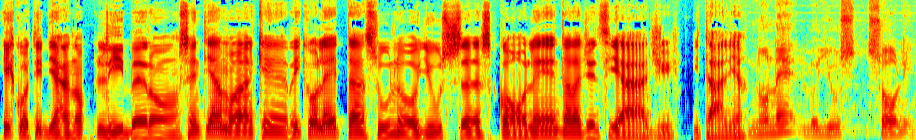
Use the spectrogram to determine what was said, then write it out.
il quotidiano Libero. Sentiamo anche Enrico Letta sullo Ius Scole dall'agenzia Agi Italia. Non è lo Ius Soli.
